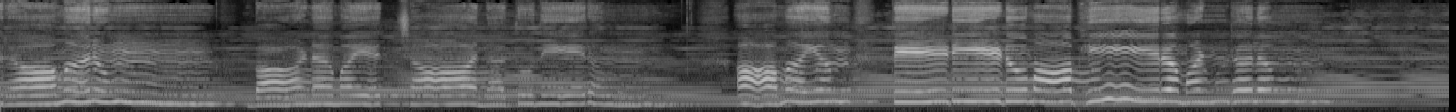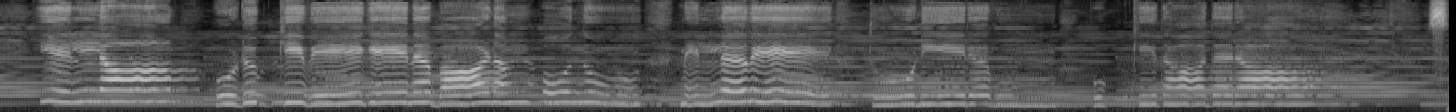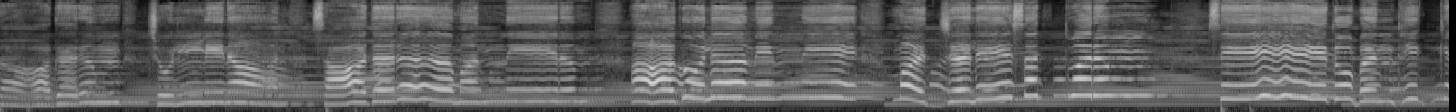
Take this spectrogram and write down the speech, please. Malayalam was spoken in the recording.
രാമനും ബാണമയച്ചാനതു നേരം ആമയം സാഗരം ചൊല്ലിനാൻ സാദരമന്നേരം ആകുലമെന്നേ മജ്ജലേ സത്വരം. സേതു ബന്ധിക്ക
